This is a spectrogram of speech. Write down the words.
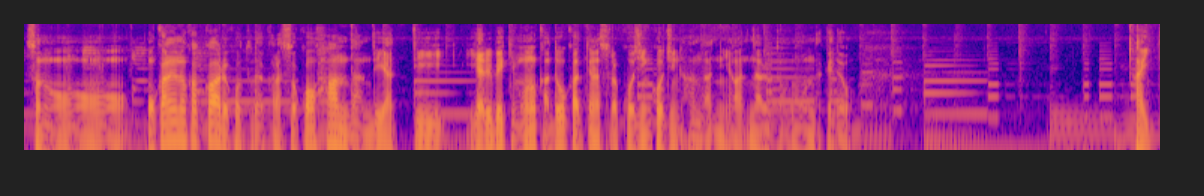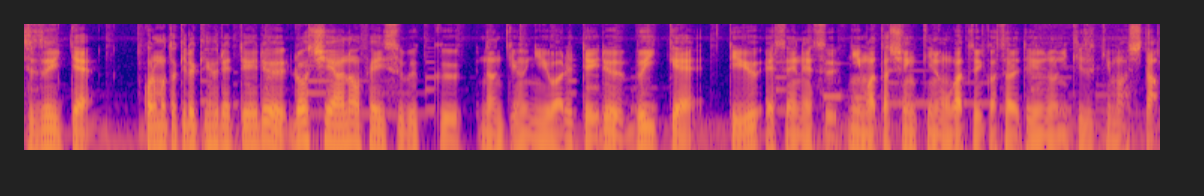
そのお金の関わることだからそこを判断でやってやるべきものかどうかっていうのはそれは個人個人の判断にはなると思うんだけど。はい続いてこれも時々触れているロシアの Facebook なんていうふうに言われている VK っていう SNS にまた新機能が追加されているのに気づきました。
